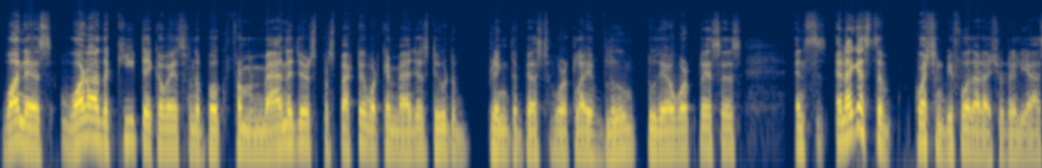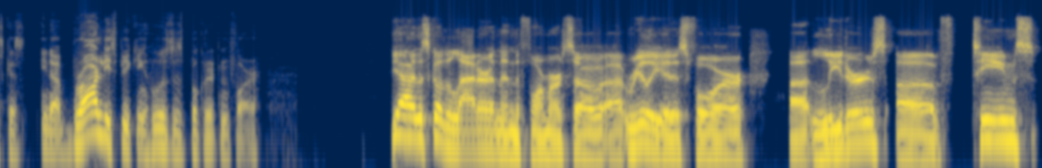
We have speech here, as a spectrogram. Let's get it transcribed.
One is what are the key takeaways from the book from a manager's perspective? What can managers do to bring the best work life bloom to their workplaces? And and I guess the question before that I should really ask is, you know, broadly speaking, who is this book written for? Yeah, let's go the latter and then the former. So uh, really, it is for uh, leaders of teams,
